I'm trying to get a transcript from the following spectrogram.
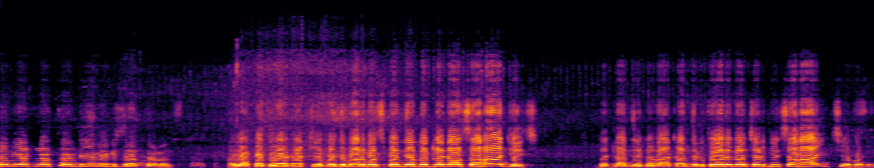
సమయం అంటున్నా తండ్రి మీకు చేస్తాడు అయ్యా ప్రతి వారికి రక్షణ పొంది మరమల్సి పొందే బిడ్డలుగా సహాయం చేసి. బిడ్డలందరికీ మాకు అందరికి తోడుగా ఉంచండి సహాయం చేయమని.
